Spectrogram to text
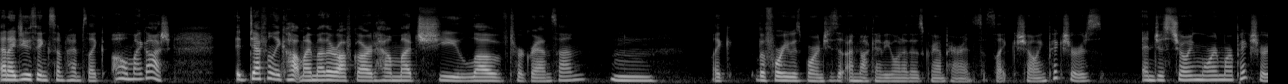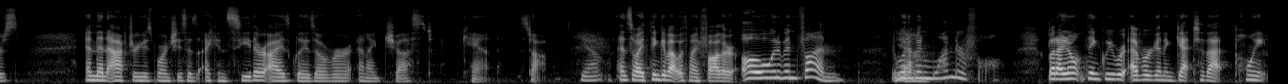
And I do think sometimes like, oh my gosh, it definitely caught my mother off guard how much she loved her grandson. Mm. Like before he was born, she said, I'm not going to be one of those grandparents that's like showing pictures and just showing more and more pictures. And then after he was born, she says, I can see their eyes glaze over and I just can't stop. Yeah. And so I think about with my father, oh, it would have been fun. It would have been wonderful. But I don't think we were ever going to get to that point.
